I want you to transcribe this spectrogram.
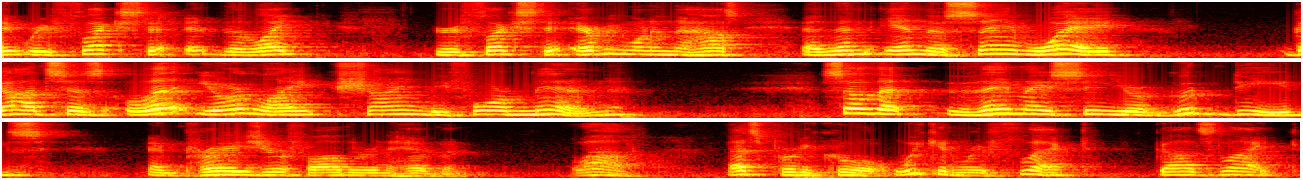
It reflects to the light reflects to everyone in the house. And then in the same way, God says, Let your light shine before men so that they may see your good deeds and praise your Father in heaven. Wow, that's pretty cool. We can reflect God's light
